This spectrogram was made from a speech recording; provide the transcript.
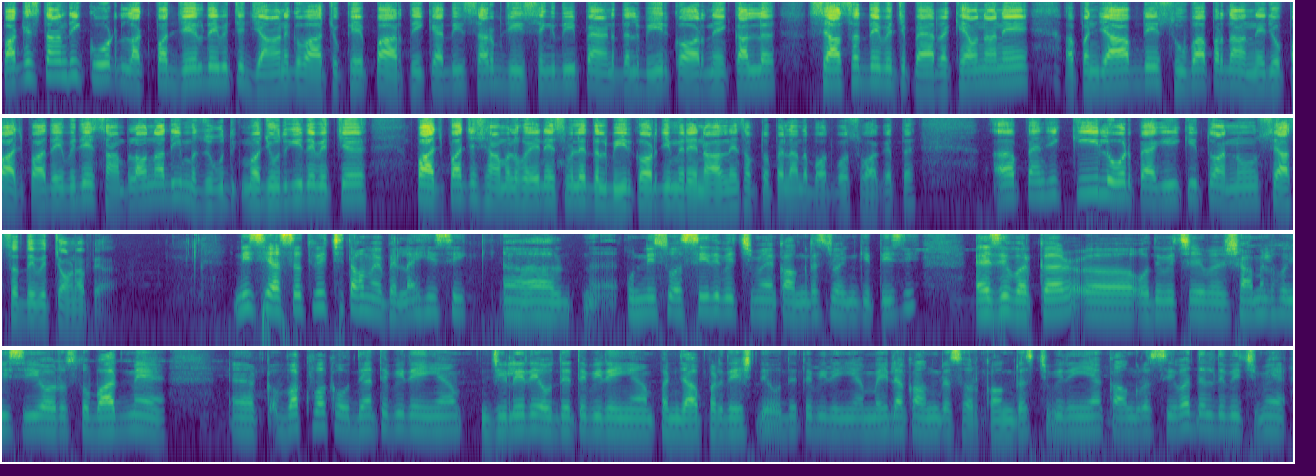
ਪਾਕਿਸਤਾਨ ਦੀ ਕੋਟ ਲਖਪਤ ਜੇਲ੍ਹ ਦੇ ਵਿੱਚ ਜਾਨ ਗਵਾ ਚੁੱਕੇ ਭਾਰਤੀ ਕੈਦੀ ਸਰਬਜੀਤ ਸਿੰਘ ਦੀ ਭੈਣ ਦਲਬੀਰ ਕੌਰ ਨੇ ਕੱਲ ਸਿਆਸਤ ਦੇ ਵਿੱਚ ਪੈਰ ਰੱਖਿਆ। ਉਹਨਾਂ ਨੇ ਪੰਜਾਬ ਦੇ ਸੂਬਾ ਪ੍ਰਧਾਨ ਨੇ ਜੋ ਭਾਜਪਾ ਦੇ ਵਿਜੇ ਸਾਂਪਲਾ, ਉਹਨਾਂ ਦੀ ਮੌਜੂਦ, ਮੌਜੂਦਗੀ ਦੇ ਵਿੱਚ ਭਾਜਪਾ 'ਚ ਸ਼ਾਮਲ ਹੋਏ ਨੇ। ਇਸ ਵੇਲੇ ਦਲਬੀਰ ਕੌਰ ਜੀ ਮੇਰੇ ਨਾਲ ਨੇ। ਸਭ ਤੋਂ ਪਹਿਲਾਂ ਤਾਂ ਬਹੁਤ-ਬਹੁਤ ਸਵਾਗਤ। ਭੈਣ ਜੀ, ਕੀ ਲੋੜ ਪੈ ਗਈ ਕਿ ਤੁਹਾਨੂੰ ਸਿਆਸਤ ਦੇ ਵਿੱਚ ਆਉਣਾ ਪਿਆ? ਨਹੀਂ, ਸਿਆਸਤ ਵਿੱਚ ਤਾਂ ਮੈਂ ਪਹਿਲਾਂ ਹੀ ਸੀ 1980 ਦੇ ਵਿੱਚ ਮੈਂ ਕਾਂਗਰਸ ਜੁਆਇਨ ਕੀਤੀ ਸੀ। ਐਜ਼ ਅ ਵਰਕਰ ਉਹਦੇ ਵਿੱਚ ਮੈਂ ਸ਼ਾਮਿਲ ਹੋਈ ਸੀ ਔਰ ਉਸ ਤੋਂ ਬਾਅਦ ਮੈਂ ਵੱਖ-ਵੱਖ ਅਹੁਦਿਆਂ ਤੇ ਵੀ ਰਹੀ ਹਾਂ। ਜ਼ਿਲ੍ਹੇ ਦੇ ਅਹੁਦੇ ਤੇ ਵੀ ਰਹੀ ਹਾਂ ਪੰਜਾਬ ਪ੍ਰਦੇਸ਼ ਦੇ ਅਹੁਦੇ ਤੇ ਵੀ ਰਹੀ ਹਾਂ ਮਹਿਲਾ ਕਾਂਗਰਸ ਔਰ ਕਾਂਗਰਸ 'ਚ ਵੀ ਰਹੀ ਹਾਂ। ਕਾਂਗਰਸ ਸੇਵਾ ਦਲ ਦੇ ਵਿੱਚ ਮੈਂ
